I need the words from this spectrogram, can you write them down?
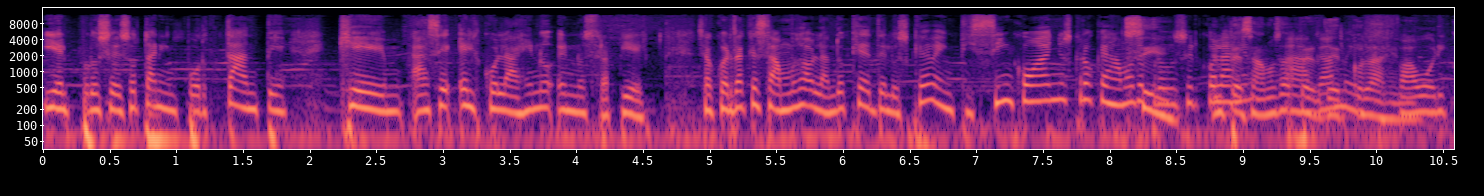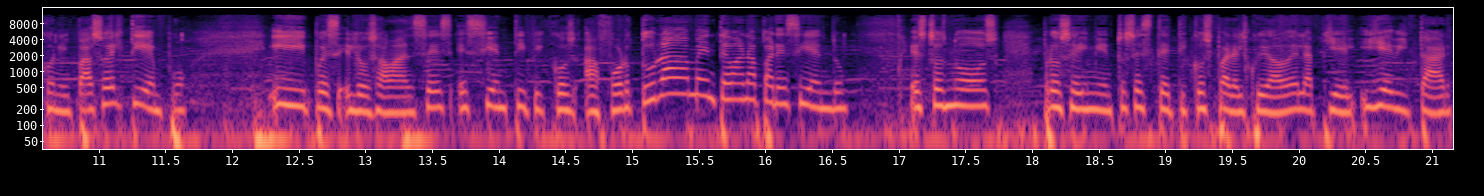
y el proceso tan importante que hace el colágeno en nuestra piel. ¿Se acuerda que estábamos hablando que desde los que 25 años creo que dejamos Sí, de producir colágeno? empezamos a perder Hágame el colágeno. favor, y con el paso del tiempo y pues los avances científicos afortunadamente van apareciendo estos nuevos procedimientos estéticos para el cuidado de la piel y evitar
